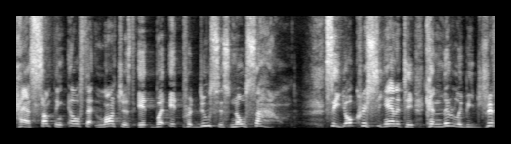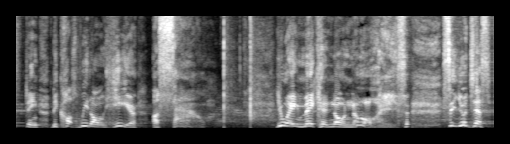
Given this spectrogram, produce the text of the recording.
has something else that launches it, but it produces no sound. See, your Christianity can literally be drifting because we don't hear a sound you ain't making no noise. See, you're just.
